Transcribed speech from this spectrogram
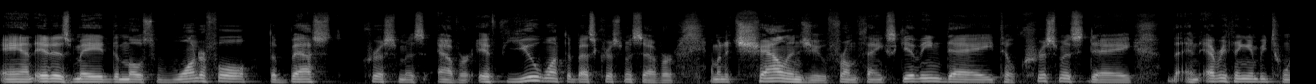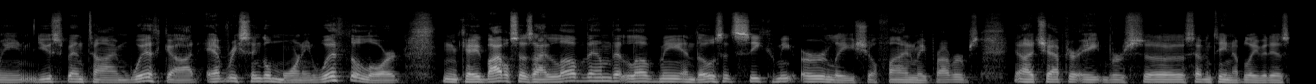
and it has made the most wonderful, the best Christmas ever. If you want the best Christmas ever, I'm going to challenge you from Thanksgiving Day till Christmas Day and everything in between. You spend time with God every single morning with the Lord. Okay, the Bible says, I love them that love me, and those that seek me early shall find me. Proverbs uh, chapter 8, verse uh, 17, I believe it is.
